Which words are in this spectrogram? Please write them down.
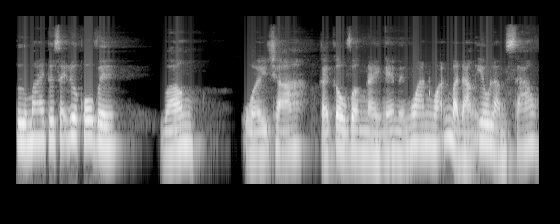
Từ mai tôi sẽ đưa cô về. Vâng. Uầy cha, cái cầu vâng này nghe mới ngoan ngoãn mà đáng yêu làm sao.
